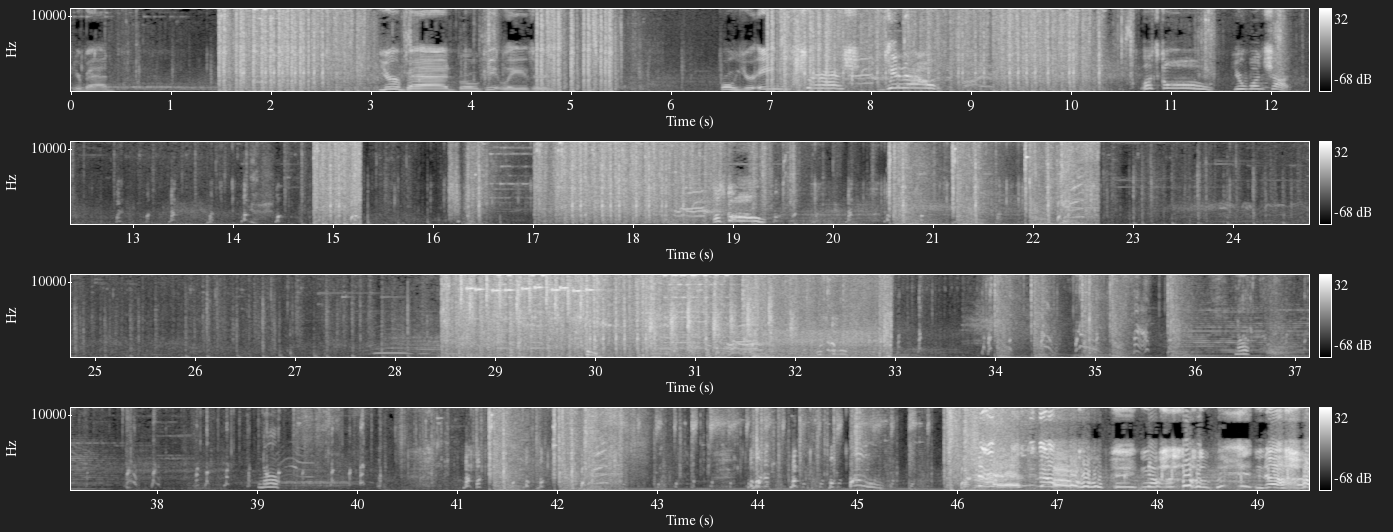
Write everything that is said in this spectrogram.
You're bad. You're bad, bro. Get lasered. Bro, your aim is trash. Get out. Let's go. You're one shot. No!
